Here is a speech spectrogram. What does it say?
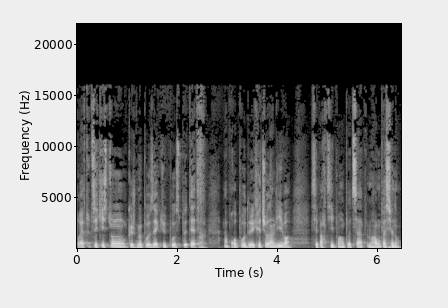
Bref, toutes ces questions que je me posais, que tu te poses peut-être à propos de l'écriture d'un livre. C'est parti pour un pot de sap vraiment passionnant.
